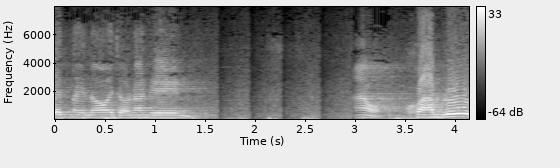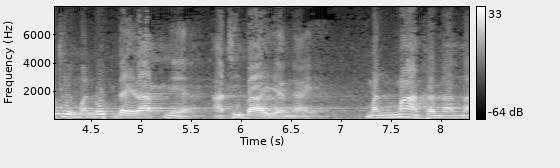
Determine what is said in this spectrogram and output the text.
ล็กๆน้อยๆเท่านั้นเอง อา้าวความรู้ที่มนุษย์ได้รับเนี่ย อธิบายยังไง มันมากขนาดไหน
